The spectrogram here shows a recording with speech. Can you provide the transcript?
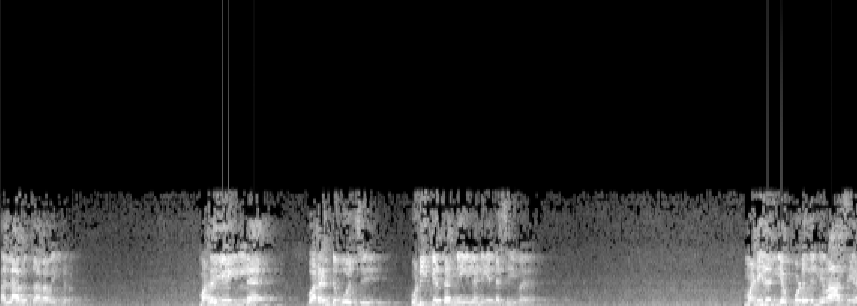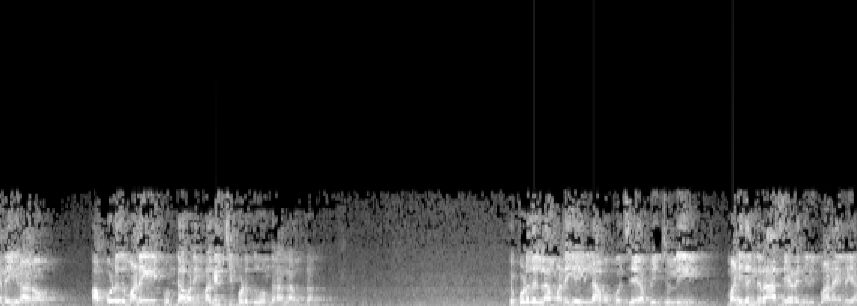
அல்லாஹால வைக்கிறான். மழையே இல்ல வறண்டு போச்சு குடிக்க தண்ணி இல்ல நீ என்ன செய்வ? மனிதன் எப்பொழுது நிராசை அடைகிறானோ அப்பொழுது மழையை கொண்டு அவனை மகிழ்ச்சிப்படுத்துவோங்கிற அல்லாஹால எப்பொழுதெல்லாம் மழையே இல்லாம போச்சே அப்படின்னு சொல்லி மனிதன் நிராசை அடைஞ்சு நிற்பானா இல்லையா?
